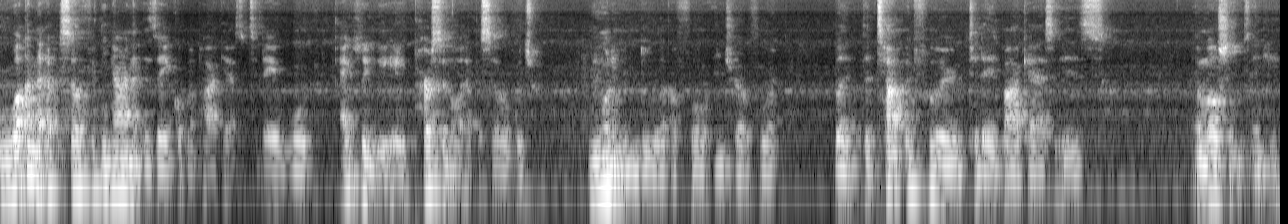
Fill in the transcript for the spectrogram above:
Welcome to episode 59 of the Zay Coleman podcast. Today will actually be a personal episode, which we won't even do like a full intro for. But the topic for today's podcast is emotions and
